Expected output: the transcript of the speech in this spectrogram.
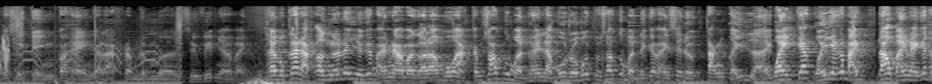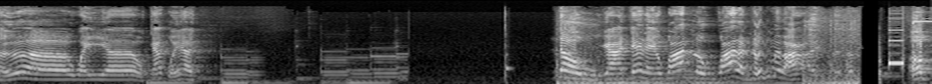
Cái sự kiện có hạn gọi là random uh, siêu VIP nha các bạn. Thêm một cái đặc ân nữa nếu như các bạn nào mà gọi là mua hạt trong shop của mình hay là mua robot trong shop của mình thì các bạn sẽ được tăng tỷ lệ quay chát quỷ nha các bạn. Đâu bạn này có thử uh, quay uh, một chát quỷ ơi. Đầu gà trái leo quá luôn quá là đứng mấy bạn. Ok,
